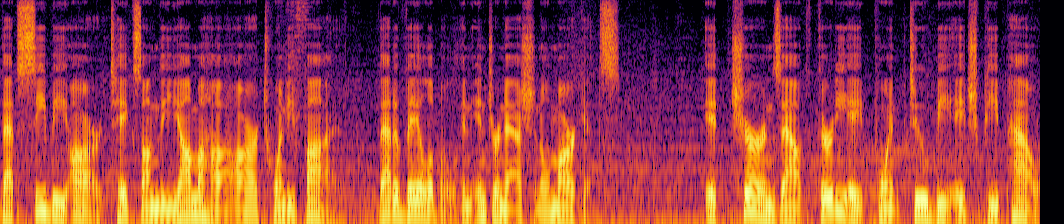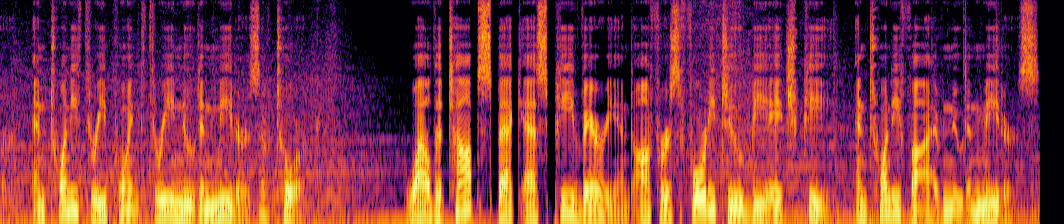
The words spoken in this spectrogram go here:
that CBR takes on the Yamaha R25, that available in international markets. It churns out 38.2 bhp power and 23.3 newton meters of torque. While the top spec SP variant offers 42 bhp and 25 newton meters.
